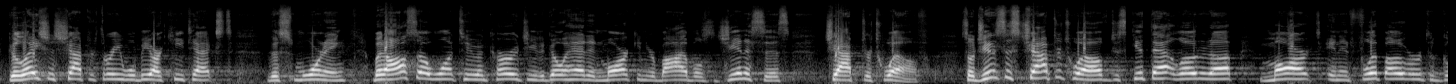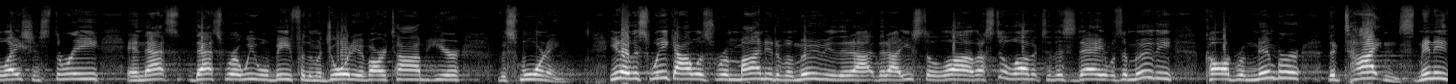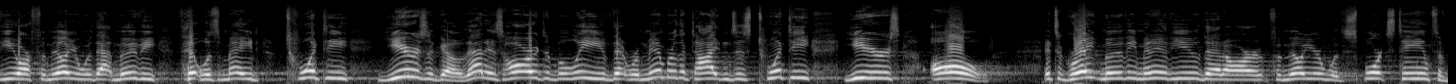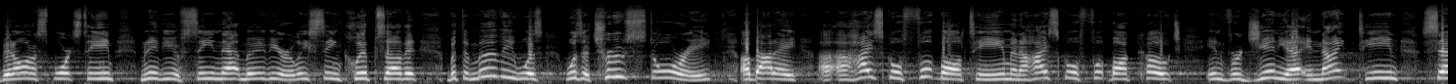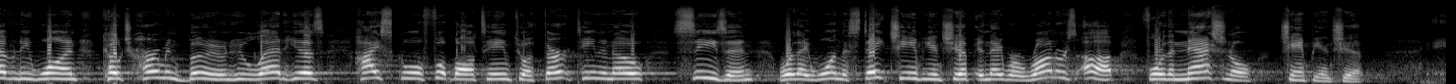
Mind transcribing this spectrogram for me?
Galatians chapter 3 will be our key text this morning, but I also want to encourage you to go ahead and mark in your Bibles Genesis chapter 12. So, Genesis chapter 12, just get that loaded up, marked, and then flip over to Galatians 3, and that's, that's where we will be for the majority of our time here this morning. You know, this week I was reminded of a movie that I, that I used to love. I still love it to this day. It was a movie called Remember the Titans. Many of you are familiar with that movie that was made 20 years ago. That is hard to believe that Remember the Titans is 20 years old. It's a great movie. Many of you that are familiar with sports teams have been on a sports team. Many of you have seen that movie or at least seen clips of it. But the movie was, was a true story about a, a high school football team and a high school football coach in Virginia in 1971. Coach Herman Boone, who led his high school football team to a 13 0 season where they won the state championship and they were runners up for the national championship.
